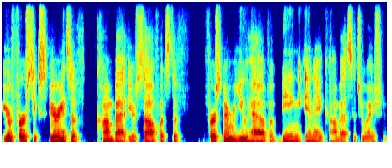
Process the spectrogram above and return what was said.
your first experience of combat yourself? What's the first memory you have of being in a combat situation?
